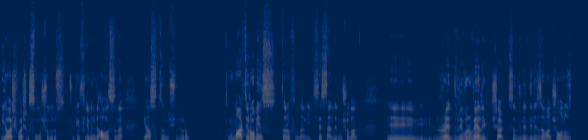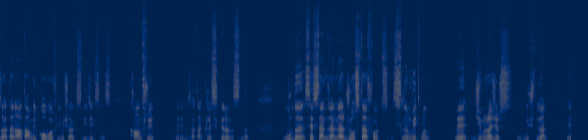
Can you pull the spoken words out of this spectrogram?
yavaş yavaş ısınmış oluruz. Çünkü filmin de havasını yansıttığını düşünüyorum. Marty Robbins tarafından ilk seslendirilmiş olan e, Red River Valley şarkısı. Dinlediğiniz zaman çoğunuz zaten ha, tam bir cowboy filmi şarkısı diyeceksiniz. Country e, zaten klasikler arasında. Burada seslendirenler Joe Stafford, Slim Whitman ve Jim Rogers. Bu üçlüden e,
